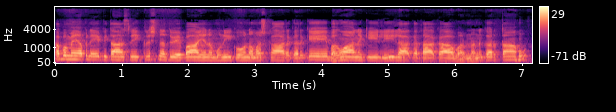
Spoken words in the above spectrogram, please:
अब मैं अपने पिता श्री कृष्ण द्वेपायन मुनि को नमस्कार करके भगवान की लीला कथा का वर्णन करता हूँ।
